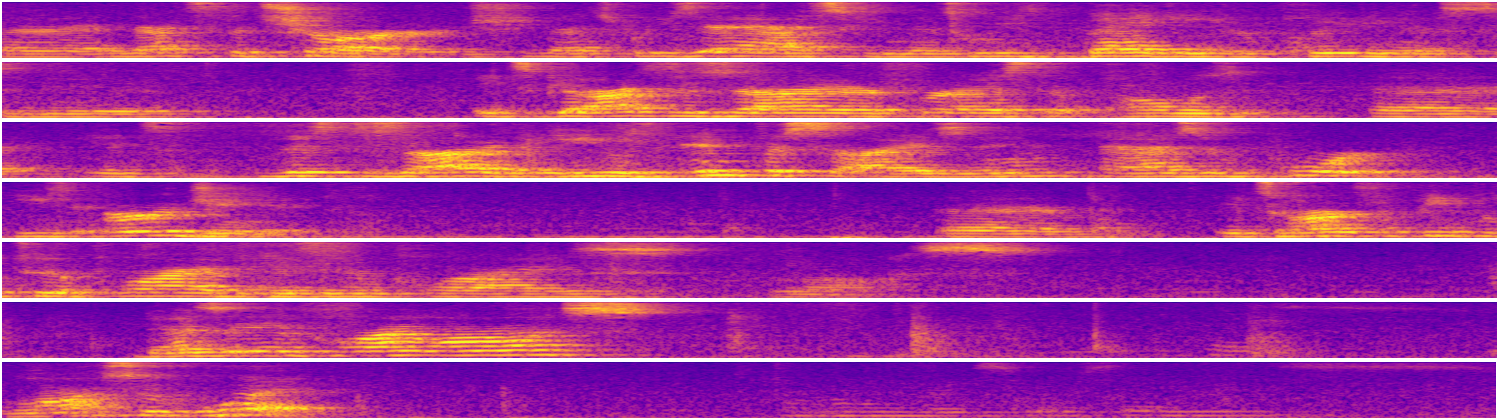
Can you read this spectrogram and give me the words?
Uh, and that's the charge. That's what he's asking. That's what he's begging or pleading us to do. It's God's desire for us that Paul was, uh, it's this desire that he was emphasizing as important. He's urging it. Um, it's hard for people to apply because it implies loss. Does it imply loss? Loss of what? resources.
